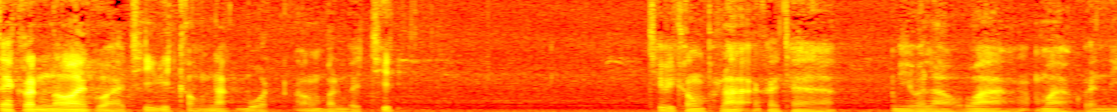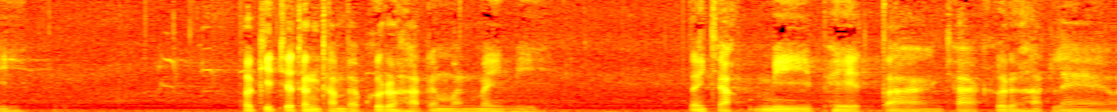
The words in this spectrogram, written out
แต่ก็น้อยกว่าชีวิตของนักบวชของบรรพชิต ชีวิตของพระก็จะมีเวลาว่างมากกว่านี้ เพราะกิจจะต้องทำแบบครหัสนั้นมันไม่มีเนื่องจากมีเพศต่างจากครหัสแล้ว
